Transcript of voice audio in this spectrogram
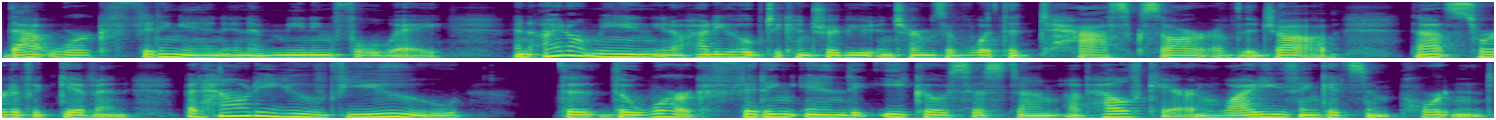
that work fitting in in a meaningful way. And I don't mean, you know, how do you hope to contribute in terms of what the tasks are of the job? That's sort of a given. But how do you view the, the work fitting in the ecosystem of healthcare? And why do you think it's important?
